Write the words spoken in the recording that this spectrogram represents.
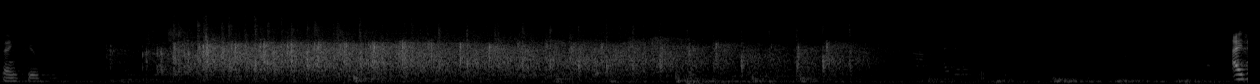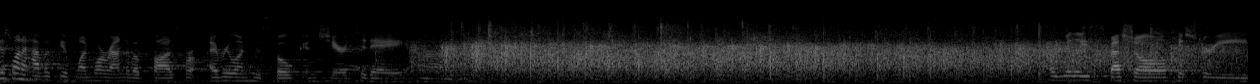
Thank you. I just want to have us give one more round of applause for everyone who spoke and shared today. Um, a really special history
